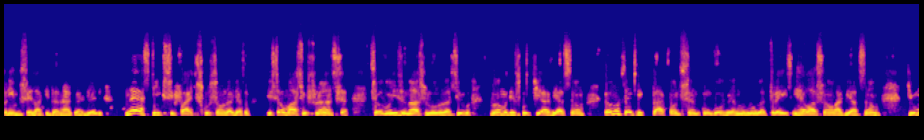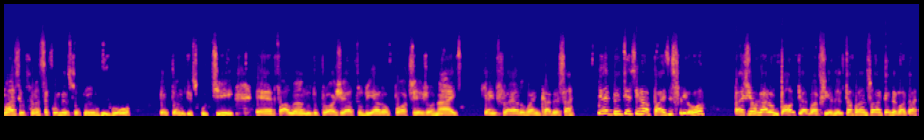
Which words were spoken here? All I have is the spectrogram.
primo, sei lá que danado é dele. Não é assim que se faz discussão da aviação. É o Márcio França, seu Luiz Inácio Lula da Silva, vamos discutir a aviação. Eu não sei o que está acontecendo com o governo Lula 3 em relação à aviação, que o Márcio França começou com um rigor, tentando discutir, é, falando do projeto de aeroportos regionais que a Infraero vai encabeçar. De repente, esse rapaz esfriou. Parece que jogaram um balde de água fria nele. Ele está falando só daquele negócio da,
